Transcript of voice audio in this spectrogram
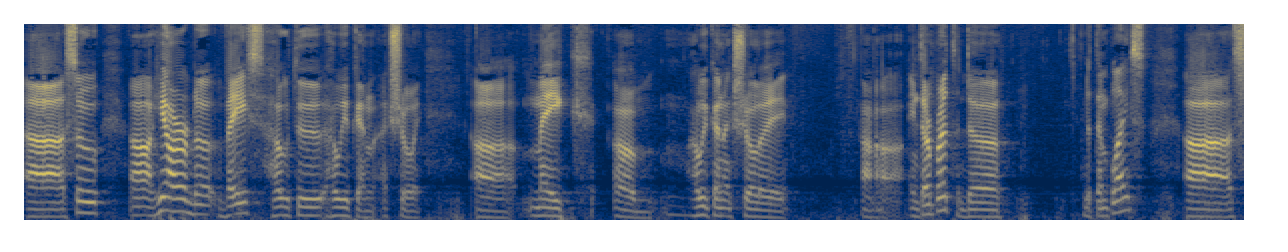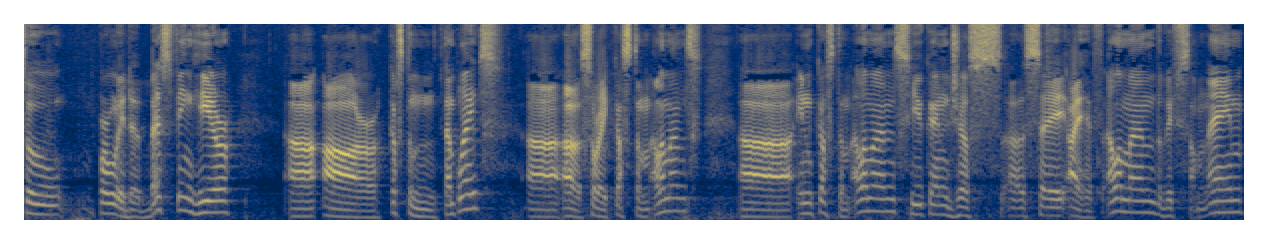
Uh, so uh, here are the ways how to how you can actually uh, make um, how you can actually interpret the the templates. so probably the best thing here are custom templates. Oh, sorry, custom elements. Uh, in custom elements, you can just uh, say I have element with some name,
